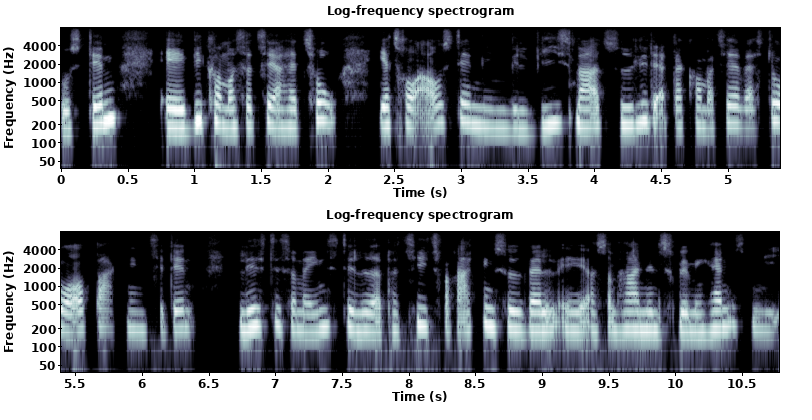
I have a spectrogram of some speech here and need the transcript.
hos dem. Øh, vi kommer så til at have to. Jeg tror, afstemningen vil vise meget tydeligt, at der kommer til at være stor opbakning til den liste, som er indstillet af partiets forretningsudvalg, øh, og som har Niels Flemming Hansen i,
